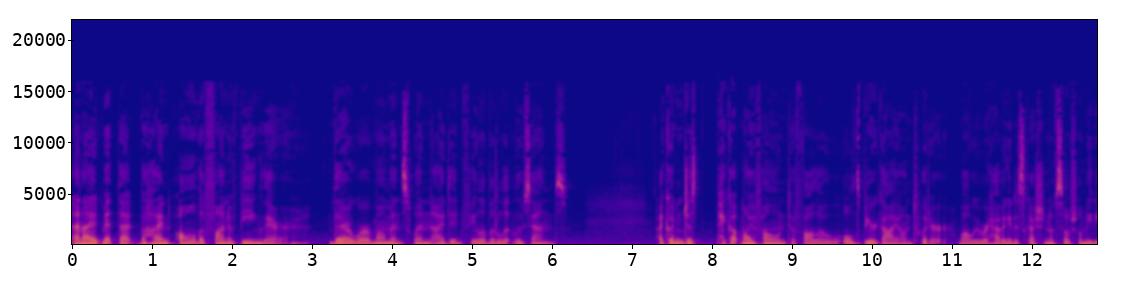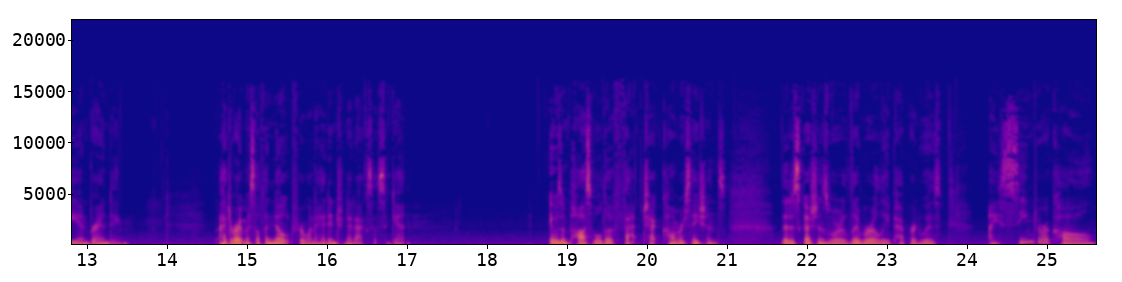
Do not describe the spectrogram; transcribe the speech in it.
and I admit that behind all the fun of being there, there were moments when I did feel a little at loose ends. I couldn't just pick up my phone to follow Old Beer Guy on Twitter while we were having a discussion of social media and branding. I had to write myself a note for when I had internet access again. It was impossible to fact check conversations. The discussions were liberally peppered with, I seem to recall,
